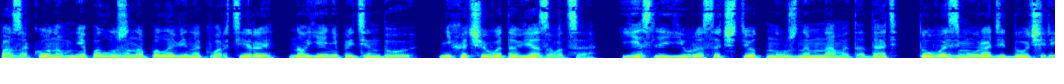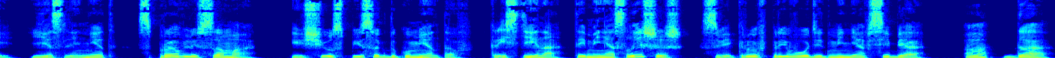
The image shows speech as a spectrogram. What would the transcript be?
По закону мне положена половина квартиры, но я не претендую. Не хочу в это ввязываться. Если Юра сочтет нужным нам это дать, то возьму ради дочери. Если нет, справлюсь сама. Ищу список документов. Кристина, ты меня слышишь? Свекровь приводит меня в себя. А, да,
